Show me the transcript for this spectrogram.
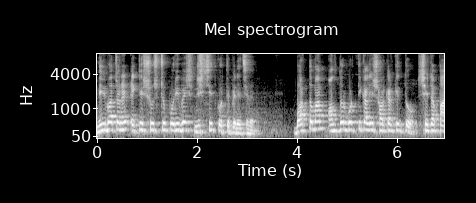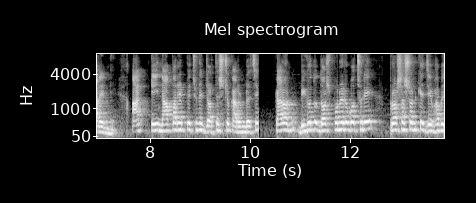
নির্বাচনের একটি সুষ্ঠু পরিবেশ নিশ্চিত করতে পেরেছিলেন। বর্তমান অন্তর্বর্তীকালীন সরকার কিন্তু সেটা পারেননি। আর এই না পারার পেছনে যথেষ্ট কারণ রয়েছে। কারণ বিগত দশ পনেরো বছরে প্রশাসনকে যেভাবে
